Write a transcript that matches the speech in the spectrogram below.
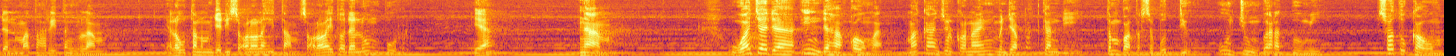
dan matahari tenggelam ya lautan menjadi seolah-olah hitam seolah-olah itu ada lumpur ya. Enam wajada indah qauman maka Zulkarnain mendapatkan di tempat tersebut di ujung barat bumi suatu kaum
